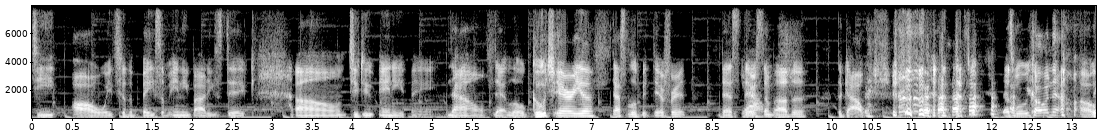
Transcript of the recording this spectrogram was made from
deep all the way to the base of anybody's dick um, to do anything. Now that little gooch area, that's a little bit different. That's there's some other the gouge. that's, what, that's what we call it now. Oh,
